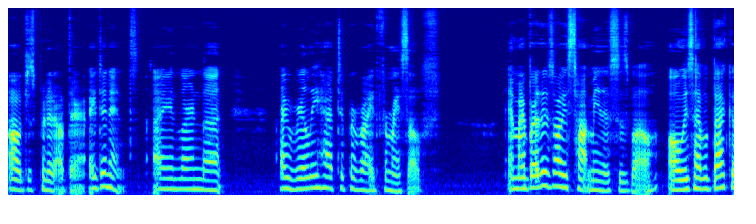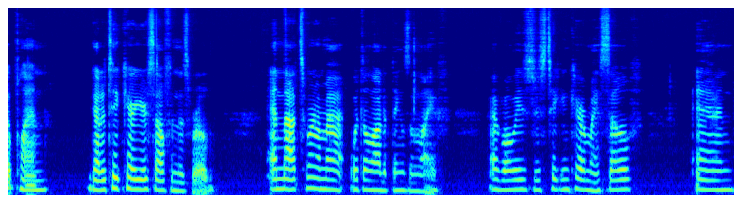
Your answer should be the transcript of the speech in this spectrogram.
I'll just put it out there. I didn't. I learned that I really had to provide for myself. And my brothers always taught me this as well. Always have a backup plan. You got to take care of yourself in this world. And that's where I'm at with a lot of things in life. I've always just taken care of myself and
